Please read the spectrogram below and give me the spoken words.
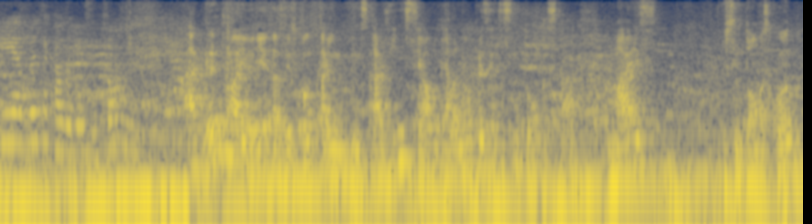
E a doença causa alguns sintomas? A grande maioria das vezes, quando está em, em estágio inicial, ela não apresenta sintomas, tá? Mas os sintomas, quando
